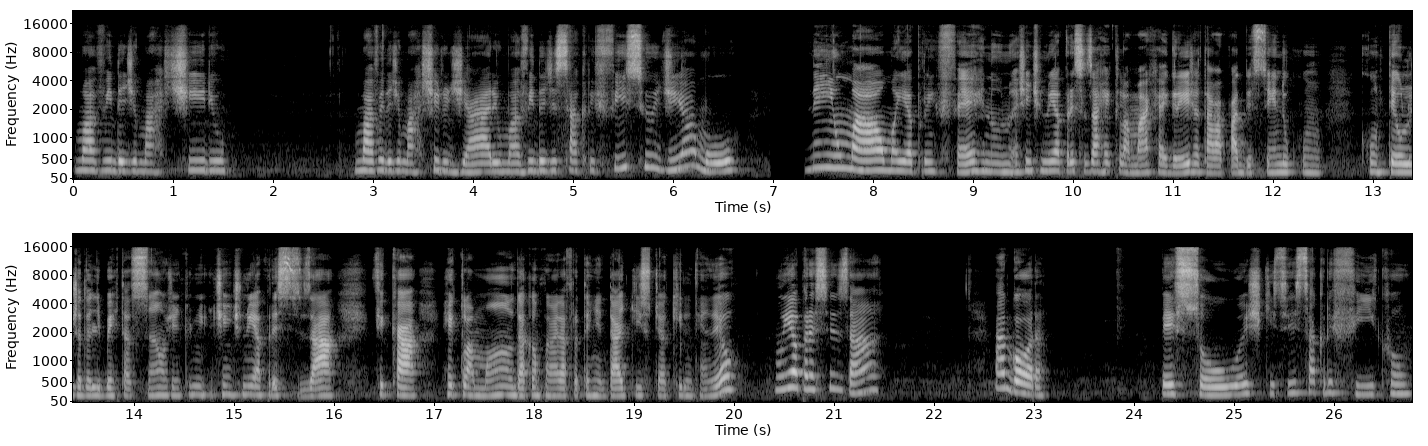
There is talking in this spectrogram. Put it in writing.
uma vida de martírio, uma vida de martírio diário, uma vida de sacrifício e de amor. Nenhuma alma ia para o inferno, a gente não ia precisar reclamar que a igreja estava padecendo com, com teologia da libertação, a gente, a gente não ia precisar ficar reclamando da campanha da fraternidade, disso aquilo, entendeu? Não ia precisar. Agora, pessoas que se sacrificam,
